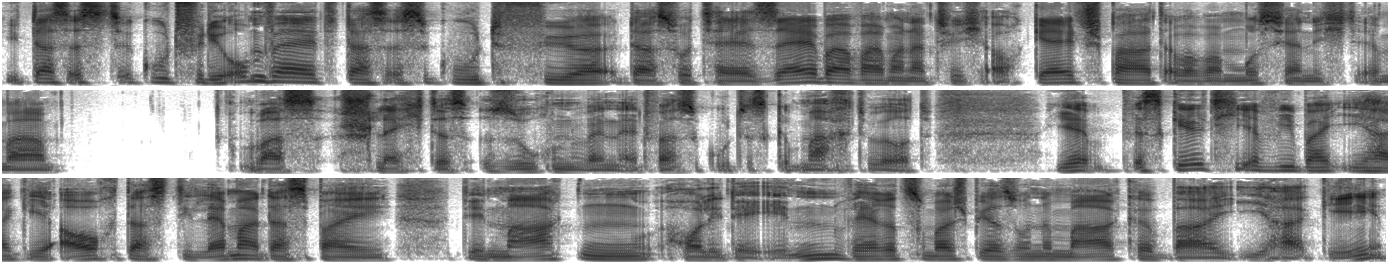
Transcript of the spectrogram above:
Das ist gut für die Umwelt, das ist gut für das Hotel selber, weil man natürlich auch Geld spart, aber man muss ja nicht immer was Schlechtes suchen, wenn etwas Gutes gemacht wird. Es gilt hier wie bei IHG auch das Dilemma, dass bei den Marken Holiday Inn wäre zum Beispiel so eine Marke bei IHG.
